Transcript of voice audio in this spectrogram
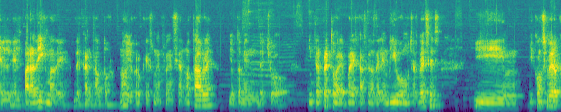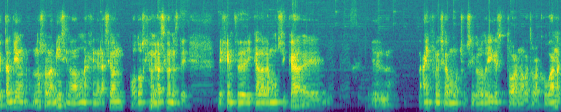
el, el paradigma de, del cantautor, ¿no? Yo creo que es una influencia notable. Yo también, de hecho, interpreto varias, canciones del en vivo muchas veces y, y, considero que también, no solo a mí, sino a una generación o dos generaciones de, de gente dedicada a la música, eh, ha influenciado mucho. Silvio Rodríguez, toda la nueva trova cubana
